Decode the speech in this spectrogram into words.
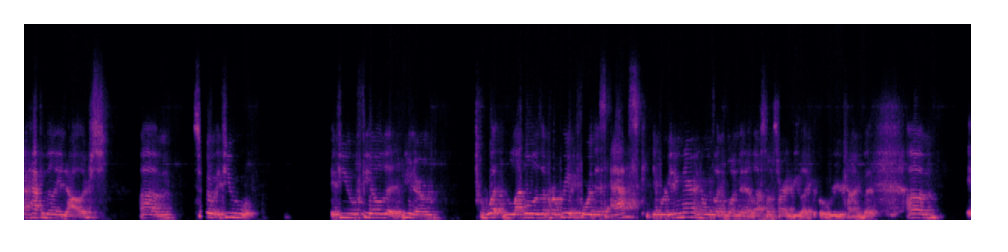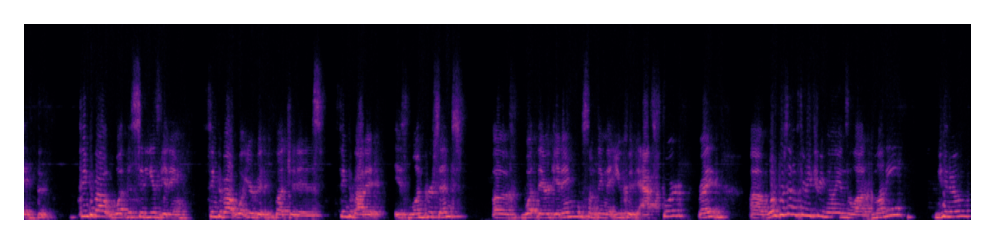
a half a million dollars. Um, so if you if you feel that you know what level is appropriate for this ask, if we're getting there, I know we have like one minute left, so I'm sorry to be like over your time, but um, it, think about what the city is getting. Think about what your budget is. Think about it. Is 1% of what they're getting something that you could ask for, right? Uh, 1% of 33 million is a lot of money. You know,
